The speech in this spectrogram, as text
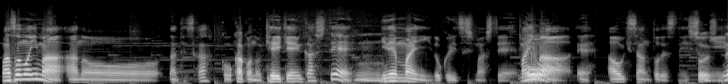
まあその今、あのーなんていうんですか、こう過去の経験を生かして、うん。2年前に独立しまして、まあ今、えー青木さんとですね、一緒に、そ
